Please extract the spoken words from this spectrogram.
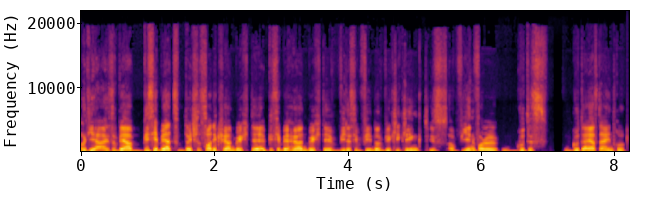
Und ja, also wer ein bisschen mehr zum deutschen Sonic hören möchte, ein bisschen mehr hören möchte, wie das im Film dann wirklich klingt, ist auf jeden Fall ein, gutes, ein guter erster Eindruck.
